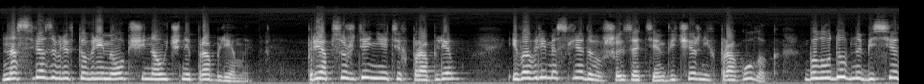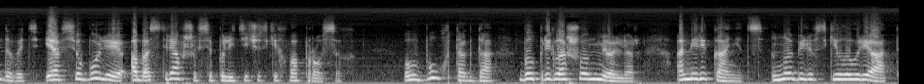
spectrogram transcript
Нас связывали в то время общие научные проблемы. При обсуждении этих проблем и во время следовавших затем вечерних прогулок было удобно беседовать и о все более обострявшихся политических вопросах. В Бух тогда был приглашен Мюллер, американец, нобелевский лауреат,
